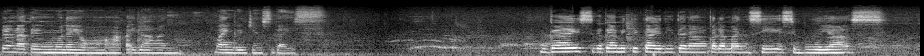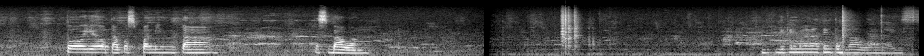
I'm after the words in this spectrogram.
Prepare natin muna yung mga kailangan, mga ingredients guys. Guys, gagamit tayo dito ng kalamansi, sibuyas, toyo, tapos paminta, tapos bawang. Dikin muna natin itong bawang guys.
